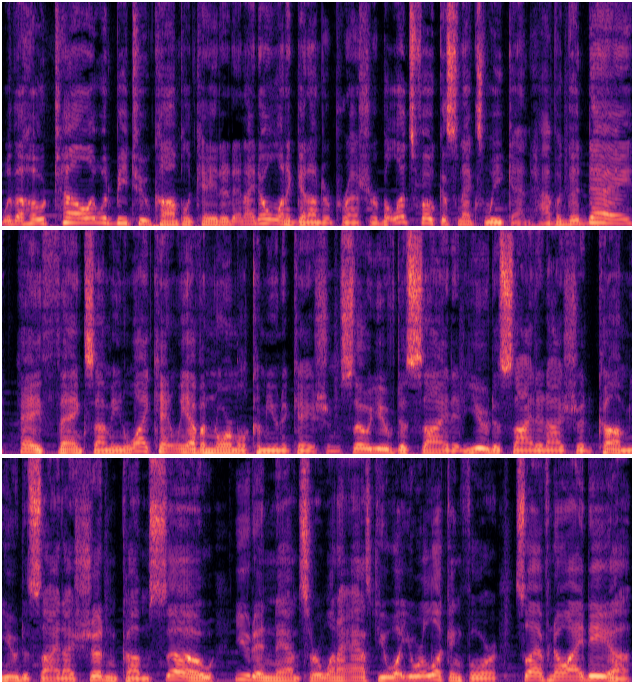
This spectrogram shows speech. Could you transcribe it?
with a hotel it would be too complicated and I don't want to get under pressure, but let's focus next weekend. Have a good day. Hey, thanks. I mean, why can't we have a normal communication? So you've decided, you decided I should come, you decide I shouldn't come, so you didn't answer when I asked you what you were looking for, so I have no idea.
